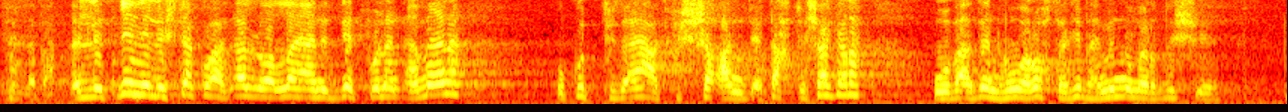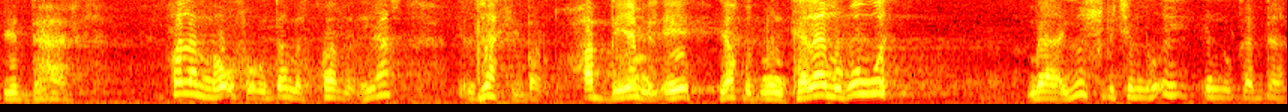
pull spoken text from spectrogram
في اللباقه الاثنين اللي اشتكوا قال له والله أنا اديت فلان أمانة وكنت قاعد في الشقة عند تحت شجرة وبعدين هو رحت أجيبها منه ما رضيش يديها لي فلما وقفوا قدام القاضي إياس ذكي برضه حب يعمل إيه؟ ياخد من كلامه هو ما يثبت إنه إيه؟ إنه كذاب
